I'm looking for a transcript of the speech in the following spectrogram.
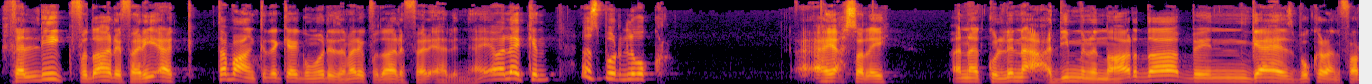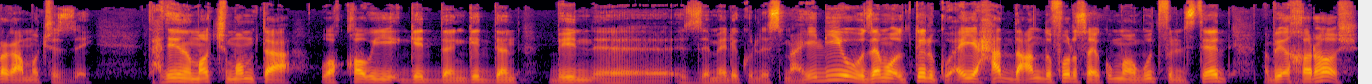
خليك في ظهر فريقك. طبعا كده كده جمهور الزمالك في ظهر فريقها للنهايه ولكن اصبر لبكرة. هيحصل إيه؟ أنا كلنا قاعدين من النهارده بنجهز بكرة نتفرج على الماتش إزاي؟ تحديدا الماتش ممتع وقوي جدا جدا بين آه، الزمالك والإسماعيلي. وزي ما قلت لكم أي حد عنده فرصة يكون موجود في الاستاد ما بيأخرهاش.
